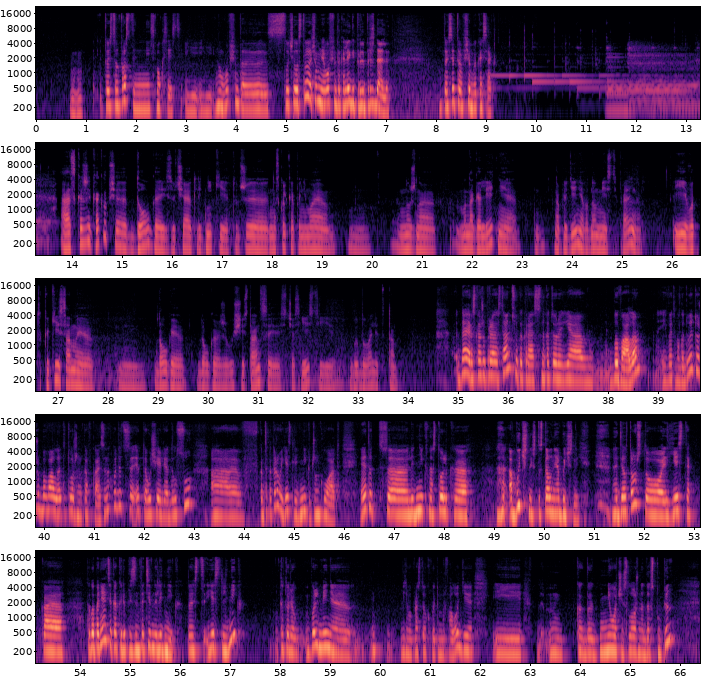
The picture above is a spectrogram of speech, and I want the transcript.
Угу. То есть он просто не смог сесть. И, и ну, в общем-то, случилось то, о чем меня, в общем-то, коллеги предупреждали. То есть это вообще мой косяк. А скажи, как вообще долго изучают ледники? Тут же, насколько я понимаю, нужно многолетнее наблюдение в одном месте, правильно? И вот какие самые долгие, долго живущие станции сейчас есть, и бывали ты там? Да, я расскажу про станцию как раз, на которой я бывала. И в этом году я тоже бывала. Это тоже на Кавказе находится. Это ущелье Адылсу, а, в конце которого есть ледник Джункуат. Этот а, ледник настолько обычный, что стал необычный. Дело в том, что есть такая, такое понятие, как репрезентативный ледник. То есть есть ледник, который более-менее, ну, видимо, простой какой-то морфологии и как бы не очень сложно доступен,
